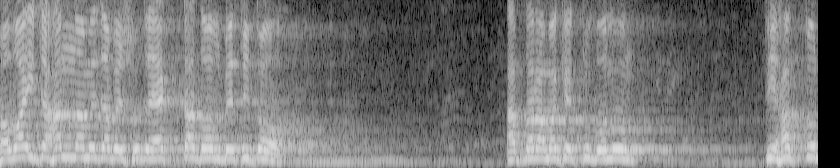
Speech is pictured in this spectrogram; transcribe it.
সবাই জাহান্নামে যাবে, শুধু একটা দল ব্যতীত আপনারা আমাকে একটু বলুন, তিহাত্তর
